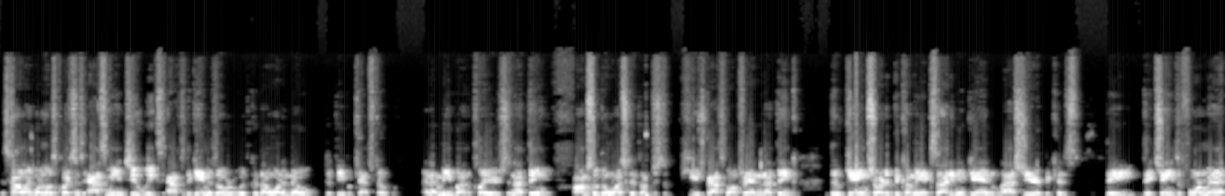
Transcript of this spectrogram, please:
it's kind of like one of those questions. Ask me in two weeks after the game is over with, because I want to know do people catch COVID, and I mean by the players. And I think I'm still going to watch because I'm just a huge basketball fan, and I think the game started becoming exciting again last year because they they changed the format.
